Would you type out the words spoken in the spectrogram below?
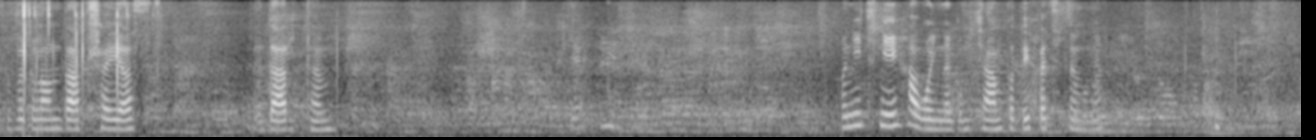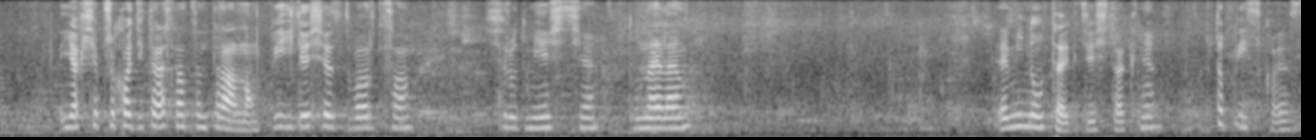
Wygląda przejazd dartem. No nic nie jechało innego, chciałam podjechać tym, nie? Jak się przechodzi teraz na centralną, idzie się z dworca Śródmieście tunelem e, minutę gdzieś tak, nie? To blisko jest.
